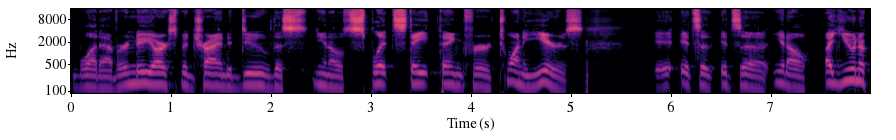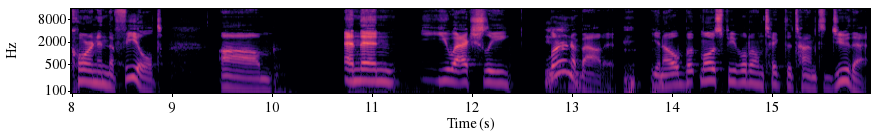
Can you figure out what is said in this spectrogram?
whatever. New York's been trying to do this, you know, split state thing for 20 years. It's a it's a, you know, a unicorn in the field. Um and then you actually learn about it, you know, but most people don't take the time to do that.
